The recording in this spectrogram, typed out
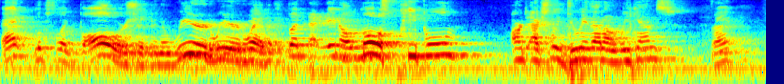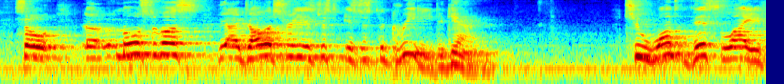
that looks like Baal worship in a weird, weird way. But, but you know, most people aren't actually doing that on weekends, right? So uh, most of us, the idolatry is just, is just the greed again. To want this life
